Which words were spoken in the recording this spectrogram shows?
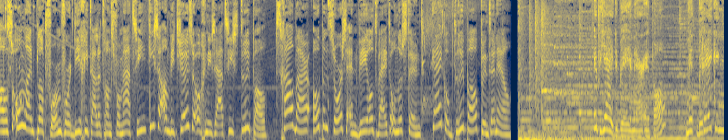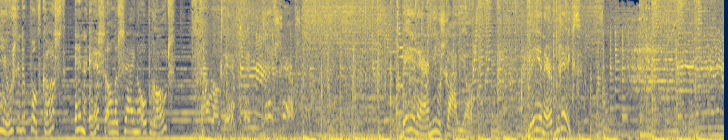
Als online platform voor digitale transformatie kiezen ambitieuze organisaties Drupal. Schaalbaar, open source en wereldwijd ondersteund. Kijk op drupal.nl. Heb jij de BNR-app al? Met breaking news in de podcast. NS alle seinen op rood. Download de app en blijf scherp. BNR Nieuwsradio. BNR breekt.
